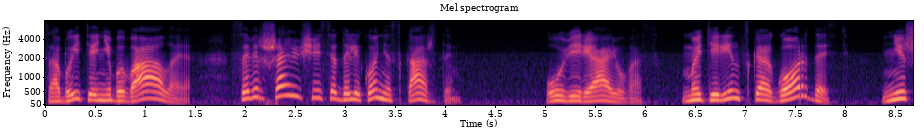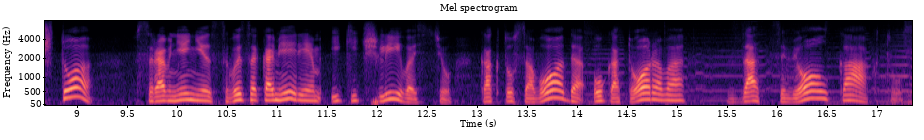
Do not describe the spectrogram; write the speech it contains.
событие небывалое, совершающееся далеко не с каждым. Уверяю вас, материнская гордость — ничто в сравнении с высокомерием и кичливостью, как тусовода, у которого зацвел кактус.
